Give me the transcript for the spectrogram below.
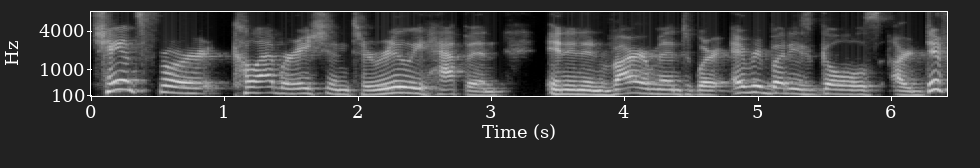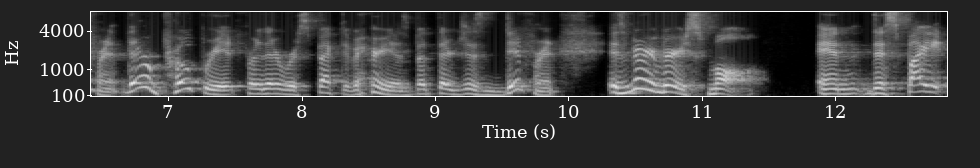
chance for collaboration to really happen in an environment where everybody's goals are different. They're appropriate for their respective areas, but they're just different, is very, very small. And despite,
